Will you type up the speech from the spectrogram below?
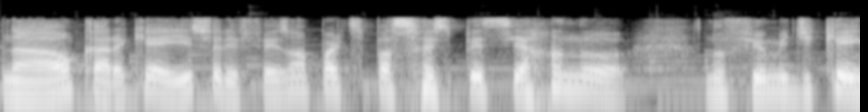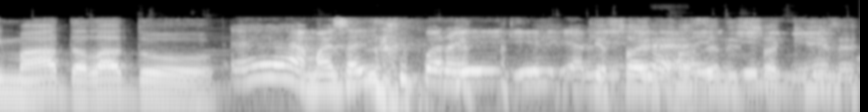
Não, cara, que é isso? Ele fez uma participação especial no, no filme de queimada lá do. É, mas aí tipo era ele, era Que é só ele fazendo isso aqui, mesmo. né?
